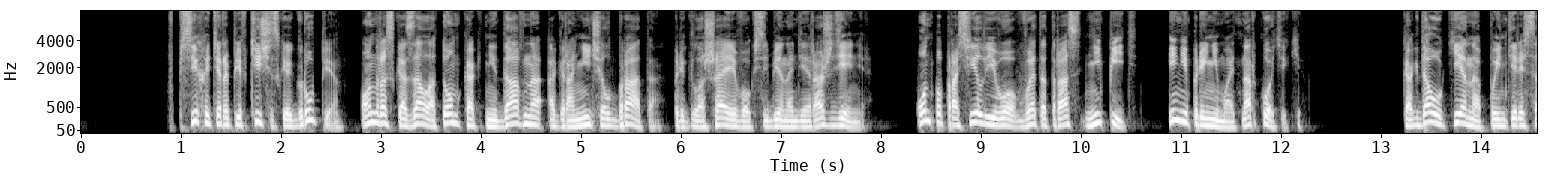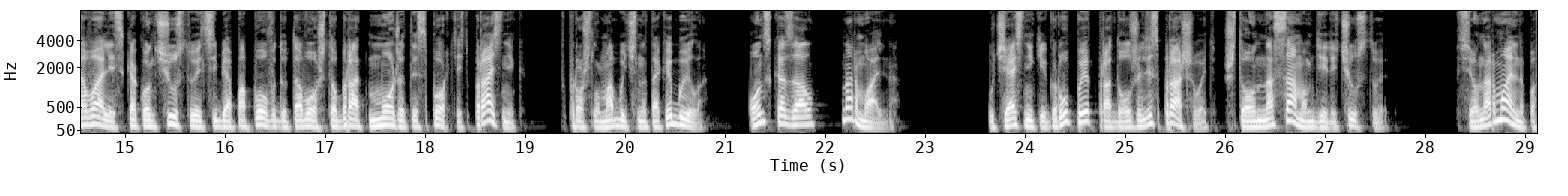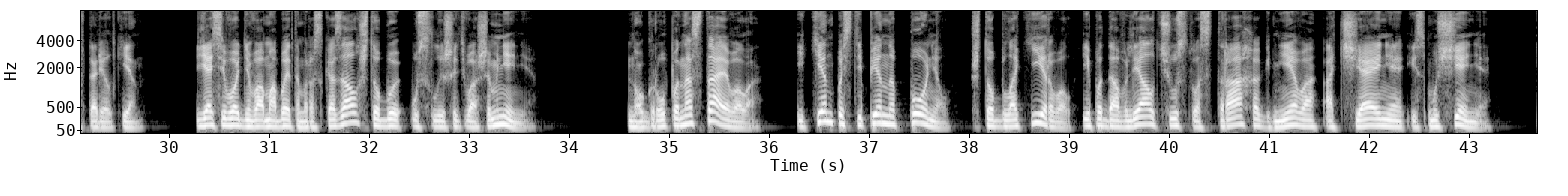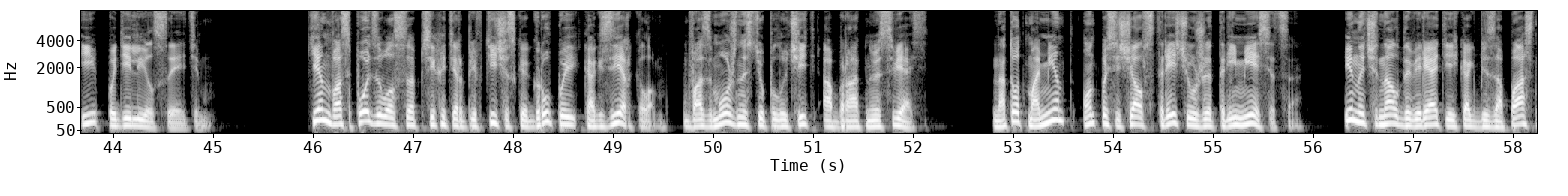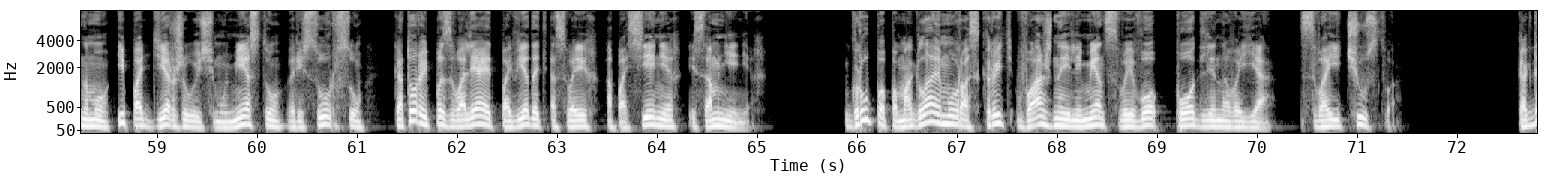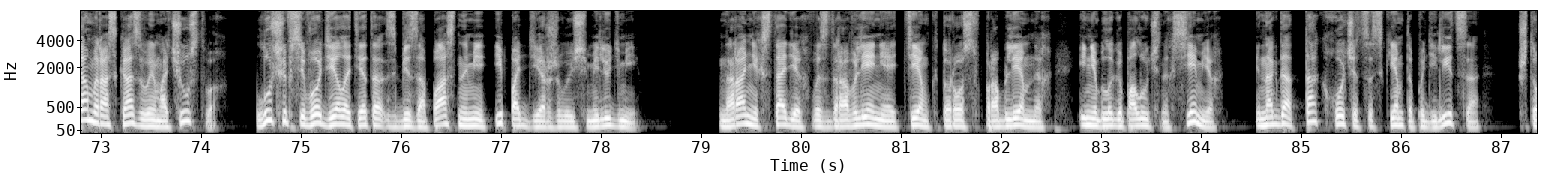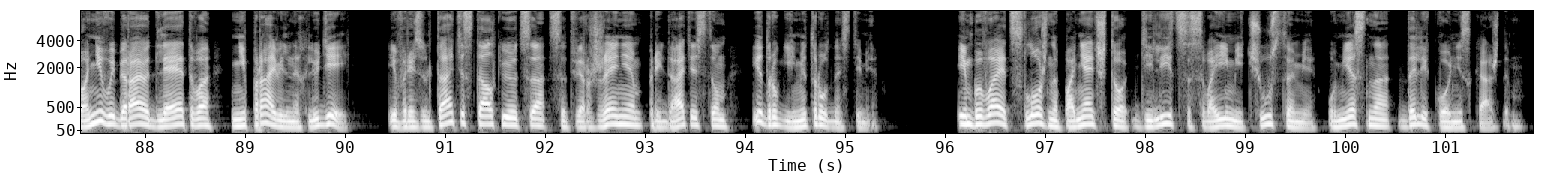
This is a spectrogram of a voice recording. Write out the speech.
В психотерапевтической группе он рассказал о том, как недавно ограничил брата, приглашая его к себе на день рождения. Он попросил его в этот раз не пить и не принимать наркотики. Когда у Кена поинтересовались, как он чувствует себя по поводу того, что брат может испортить праздник, в прошлом обычно так и было, он сказал «нормально». Участники группы продолжили спрашивать, что он на самом деле чувствует. «Все нормально», — повторил Кен. «Я сегодня вам об этом рассказал, чтобы услышать ваше мнение». Но группа настаивала, и Кен постепенно понял, что блокировал и подавлял чувство страха, гнева, отчаяния и смущения, и поделился этим. Кен воспользовался психотерапевтической группой как зеркалом, возможностью получить обратную связь. На тот момент он посещал встречи уже три месяца и начинал доверять ей как безопасному и поддерживающему месту, ресурсу, который позволяет поведать о своих опасениях и сомнениях. Группа помогла ему раскрыть важный элемент своего подлинного «я» — свои чувства. Когда мы рассказываем о чувствах, лучше всего делать это с безопасными и поддерживающими людьми. На ранних стадиях выздоровления тем, кто рос в проблемных и неблагополучных семьях, иногда так хочется с кем-то поделиться, что они выбирают для этого неправильных людей и в результате сталкиваются с отвержением, предательством и другими трудностями. Им бывает сложно понять, что делиться своими чувствами уместно далеко не с каждым.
